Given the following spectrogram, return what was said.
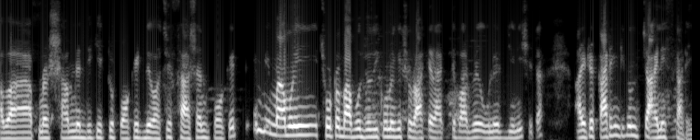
আবার আপনার সামনের দিকে একটু পকেট দেওয়া আছে ফ্যাশন পকেট এমনি মামুনি, ছোট বাবু যদি কোনো কিছু রাখে, রাখতে পারবে উলের জিনিস এটা। আর এটা কাটিংটা কিন্তু চাইনিজ কাটিং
